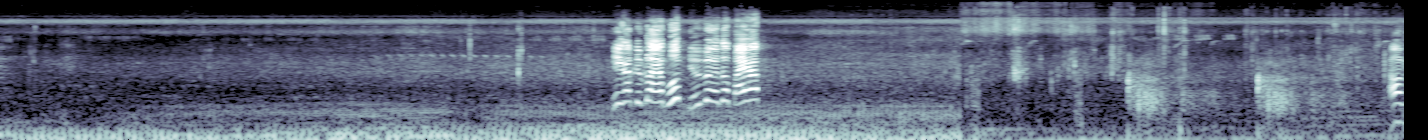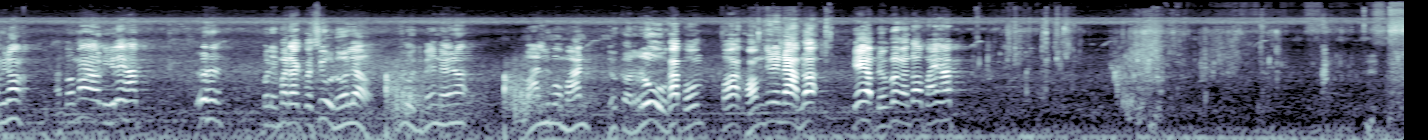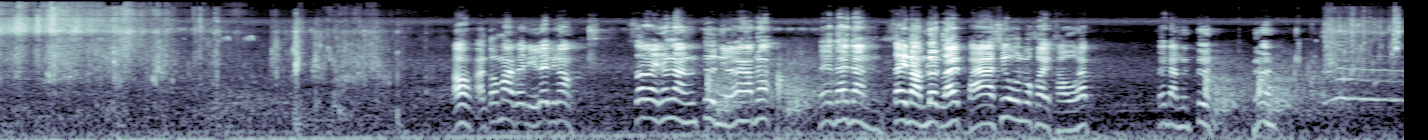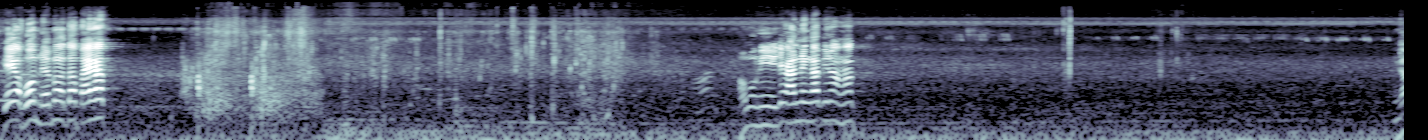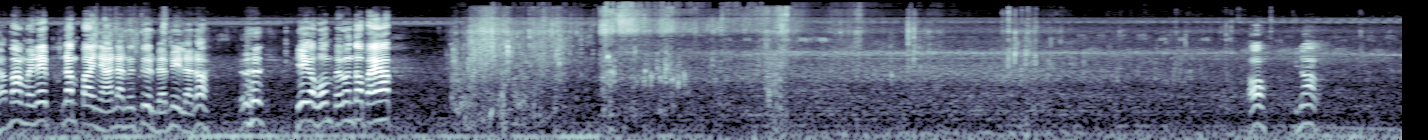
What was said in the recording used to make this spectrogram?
นี่ครับเรียบร้อยครับผม เดี๋ยวไปเบิ่งกันต่อไปครับเอาพี่น้องอันต่อมาเอาหนีเลยครับเออประเดี๋ยวมาดักปลาซิวโดนแล้วรู้จะเป็นยังไงเนาะ มันหรือว่ามันเดี๋ยวก็รู้ครับผมเพราะว่าของอยู่ในน้ำเนาะโอเคครับเดี๋ยวเบิ่งกันต่อไปครับเอาอันต่อมาใส่หนีเลยพี่น้องใส่ไว้ทั้งน้ำตื้นๆนี่นะครับเนาะใส่ใส่น้ำใส่น้ำเลิกไหลปลาซิวมันไม่ค่อยเข่าครับใส่น้ำตื้นๆเออโอเคครับผมเดี๋ยวเบิ่งกันต่อไปครับ เอา พวกนี้อีกอันหนึ่งครับพี่น้องครับครับว่างไม่ได้น้ำปลาหยาดันตื่นๆแบบนี้แหละเนาะเออโอเคครับผมไปวันต่อไปครับเอาพี่น้อง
